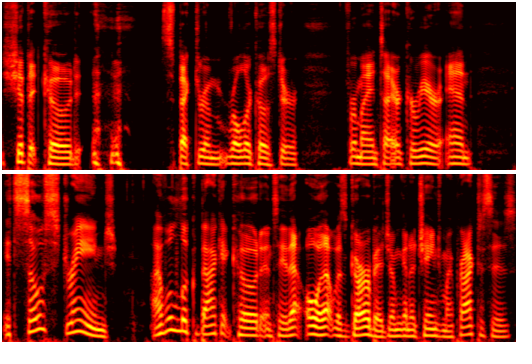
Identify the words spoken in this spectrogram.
ship it code spectrum roller coaster for my entire career. And it's so strange. I will look back at code and say that, oh, that was garbage. I'm going to change my practices.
